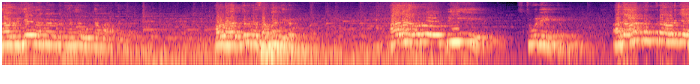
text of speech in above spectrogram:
ನಾವು ವಿಜಯ ರಾಮೇಗೌಡರನ್ನೆಲ್ಲ ಊಟ ಮಾಡ್ತಿದ್ದೆ ಅವರ ಹತ್ತಿರದ ಸಂಬಂಧಿಗಳು. ಆಗ ಅವರು ಬಿ ಸ್ಟೂಡೆಂಟ್ ಅದಾದ ನಂತರ ಅವರಿಗೆ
